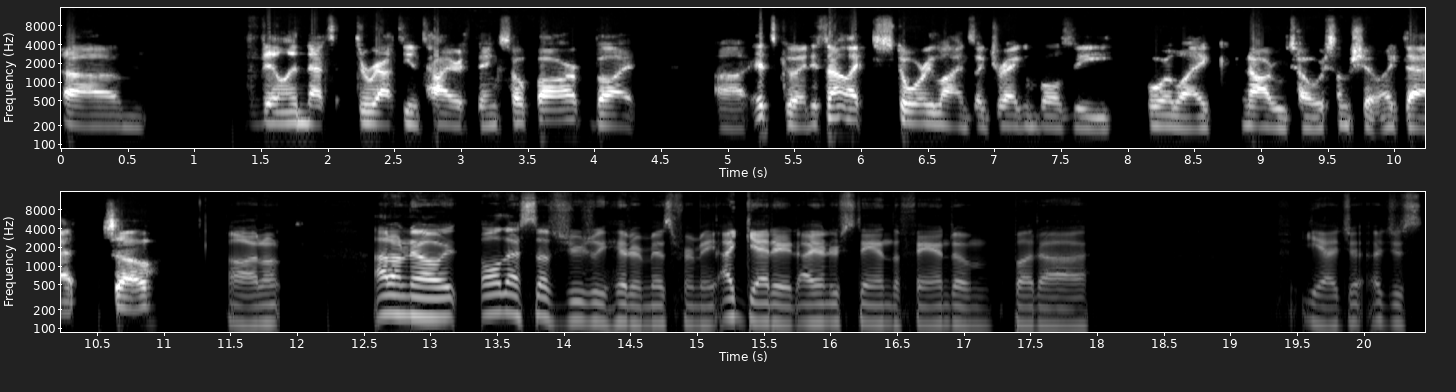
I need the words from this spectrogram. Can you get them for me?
um, villain that's throughout the entire thing so far. But uh, it's good. It's not like storylines like Dragon Ball Z or like Naruto or some shit like that. So Oh, I don't. I don't know. It, all that stuff's usually hit or miss for me. I get it. I understand the fandom, but uh, yeah, I, ju- I just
